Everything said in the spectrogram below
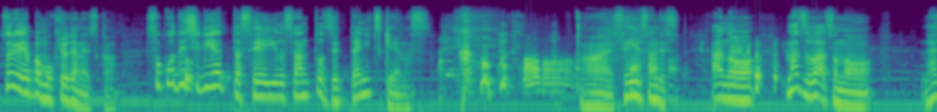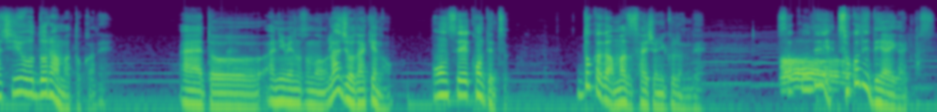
それがやっぱ目標じゃないですか。そこで知り合った声優さんと絶対に付き合います。はい声優さんです。あのまずはそのラジオドラマとかでえっとアニメのそのラジオだけの音声コンテンツとかがまず最初に来るんでそこでそこで出会いがあります。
